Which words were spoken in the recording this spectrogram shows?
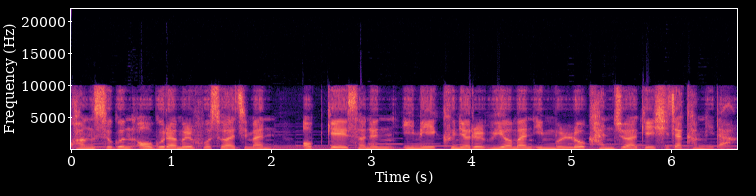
광숙은 억울함을 호소하지만 업계에서는 이미 그녀를 위험한 인물로 간주하기 시작합니다.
